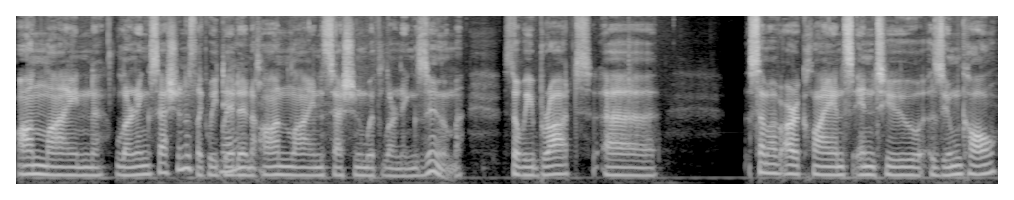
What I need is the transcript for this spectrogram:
online learning sessions. Like we did right. an online session with Learning Zoom. So we brought uh, some of our clients into a Zoom call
